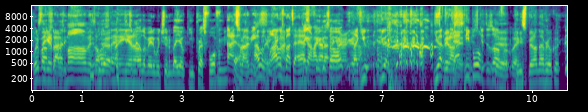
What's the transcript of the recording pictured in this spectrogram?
What thinking about his mom. It's the whole somebody thing, gets you in the know. elevator with you and be like, "Yo, can you press four for me?" That's Yeah. what I mean. I was Like, I was on, about to ask. hang on, I Fingers gotta- hard. I gotta- like you you you have to Spit on get people. Just get this off Yeah, real quick. Can you spit on that real quick?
